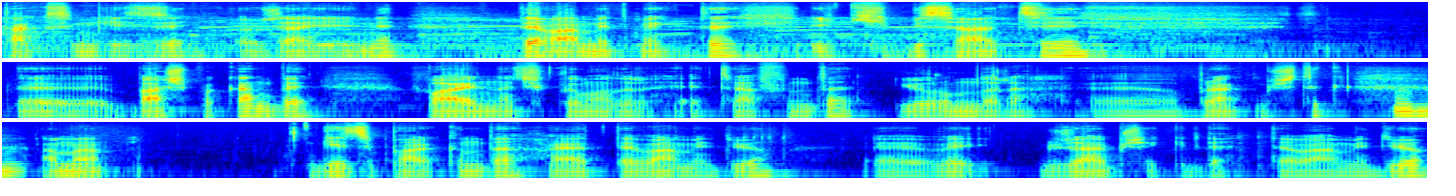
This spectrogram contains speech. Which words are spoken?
Taksim Gezi özel yayını devam etmekte. İlk bir saati e, Başbakan ve valinin açıklamaları etrafında yorumlara e, bırakmıştık. Hı hı. Ama Gezi Parkı'nda hayat devam ediyor e, ve güzel bir şekilde devam ediyor.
